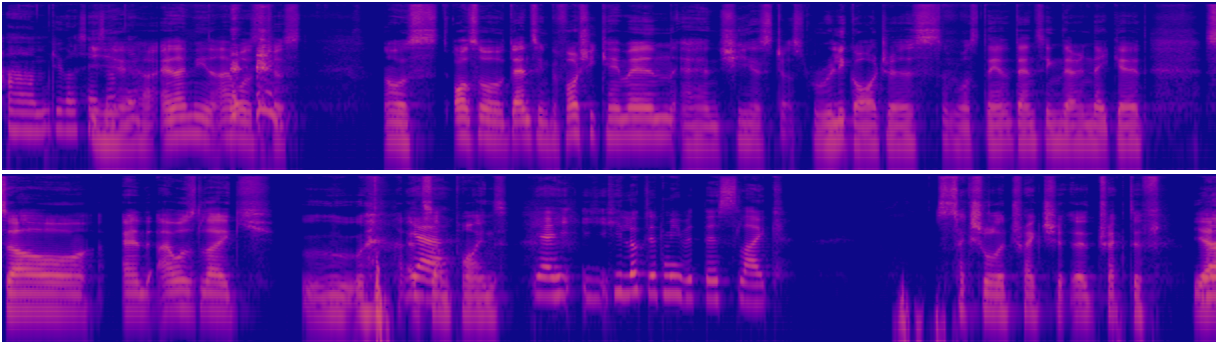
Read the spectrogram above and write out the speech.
Um, do you want to say something? Yeah, and I mean, I was just, I was also dancing before she came in, and she is just really gorgeous and was dan- dancing there naked. So and I was like, ooh, at Yeah. some point, Yeah, he he looked at me with this like sexual attraction, attractive. Yeah,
